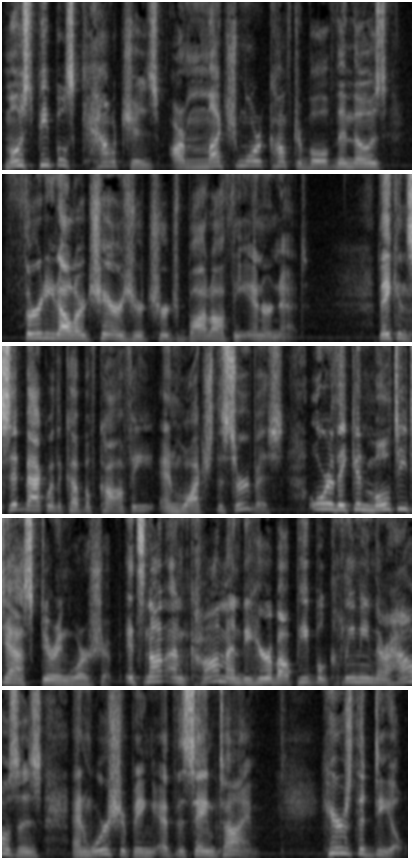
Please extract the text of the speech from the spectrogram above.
Most people's couches are much more comfortable than those $30 chairs your church bought off the internet. They can sit back with a cup of coffee and watch the service, or they can multitask during worship. It's not uncommon to hear about people cleaning their houses and worshiping at the same time. Here's the deal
